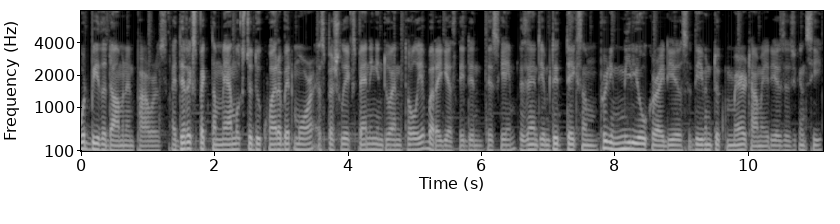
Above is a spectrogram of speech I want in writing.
would be the dominant powers. I did expect the Mamluks to do quite a bit more, especially expanding into Anatolia, but I guess they didn't this game. Byzantium did take some pretty mediocre ideas. They even took maritime ideas, as you can see.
